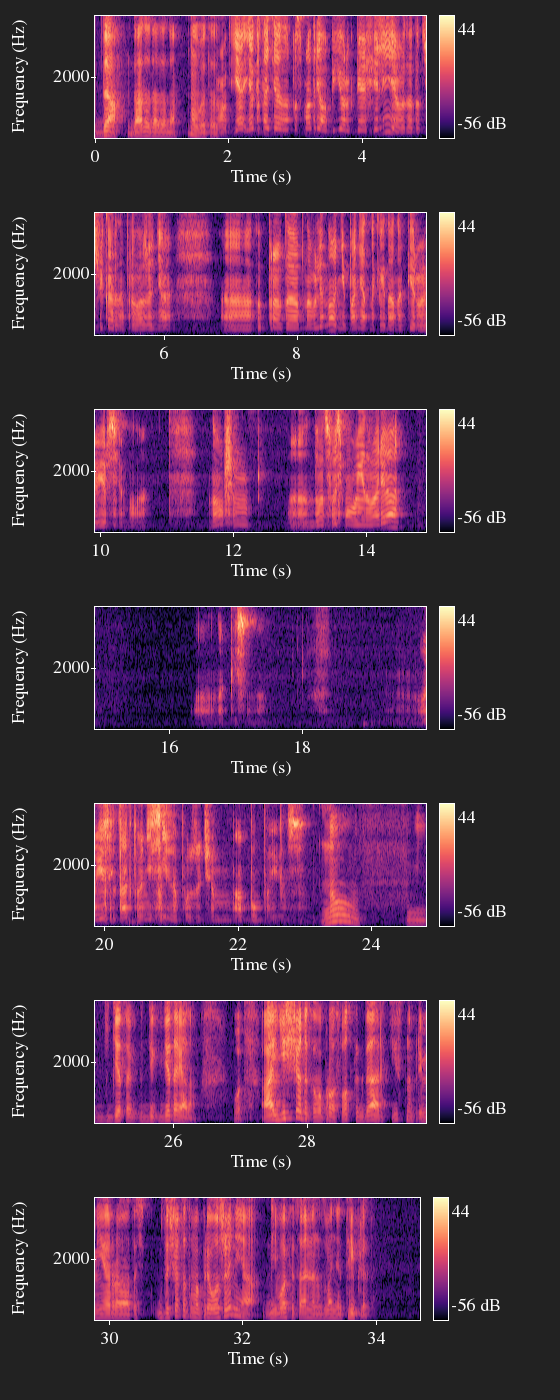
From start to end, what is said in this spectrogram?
Да, да, да, да, да, да. Ну, это... вот. я, я, кстати, посмотрел Бьорк Биофилия, вот это шикарное приложение. А, тут, правда, обновлено, непонятно, когда она первая версия была. Ну, в общем, 28 января а, написано. Но если так, то не сильно позже, чем альбом появился. Ну, где-то где, где-то рядом. Вот. А еще такой вопрос. Вот когда артист, например, э, то есть за счет этого приложения его официальное название триплет.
